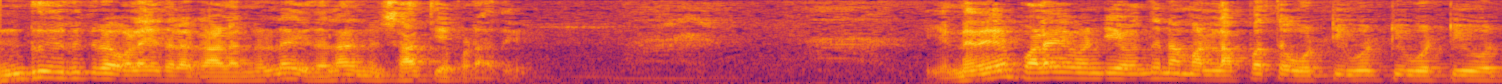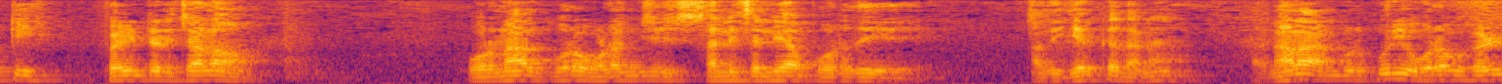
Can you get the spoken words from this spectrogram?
இன்று இருக்கிற வலைதள காலங்களில் இதெல்லாம் இன்னும் சாத்தியப்படாது. என்னதே பழைய வண்டியை வந்து நம்ம லப்பத்தை ஒட்டி ஒட்டி ஒட்டி ஒட்டி பெயிண்ட் அடித்தாலும் ஒரு நாள் பூரா உடஞ்சி சல்லி சல்லியாக போகிறது அது இயற்கை தானே. அதனால் அன்புக்குரிய உறவுகள்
